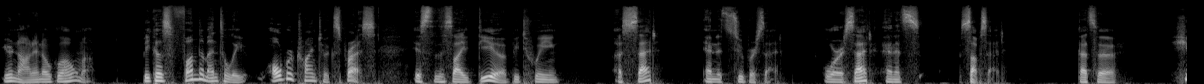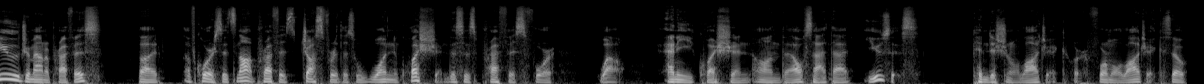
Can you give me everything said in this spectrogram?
you're not in Oklahoma. Because fundamentally, all we're trying to express is this idea between a set and its superset, or a set and its subset. That's a huge amount of preface, but of course, it's not preface just for this one question. This is preface for, well, any question on the LSAT that uses conditional logic or formal logic. So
